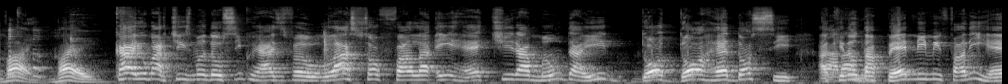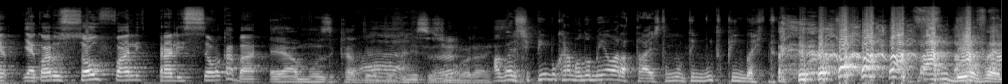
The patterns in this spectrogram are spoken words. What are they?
Vai, vai aí. Caio Martins mandou 5 reais e falou: lá só fala em ré, tira a mão daí, dó, dó, ré, dó, si. Aqui não Caralho. dá pé, nem me fala em ré. E agora o sol fale pra lição acabar. É a música do, do Vinícius de Moraes. Agora esse pimba o cara mandou meia hora atrás, então tem muito pimba ainda. Fudeu, velho.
